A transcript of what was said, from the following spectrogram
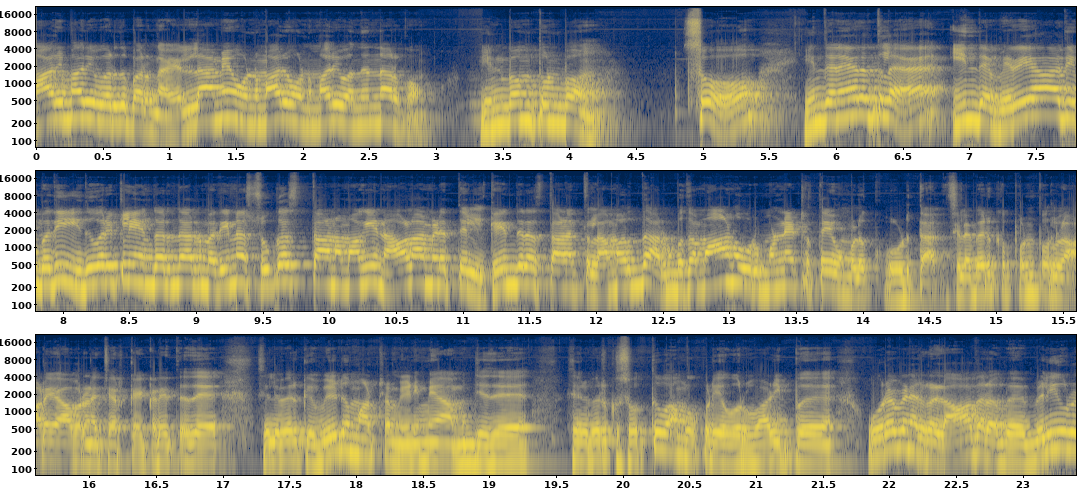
மாறி மாறி வருது பாருங்கள் எல்லாமே ஒன்று மாதிரி ஒன்று மாதிரி வந்துன்னு தான் இருக்கும். இன்பம் துன்பம் ஸோ இந்த நேரத்தில் இந்த விரையாதிபதி இதுவரைக்கும் எங்கே இருந்தார்னு பார்த்தீங்கன்னா சுகஸ்தானமாகி நாலாம் இடத்தில் கேந்திரஸ்தானத்தில் அமர்ந்து அற்புதமான ஒரு முன்னேற்றத்தை உங்களுக்கு கொடுத்தார். சில பேருக்கு பொன்பொருள் ஆடை ஆபரண சேர்க்கை கிடைத்தது சில பேருக்கு வீடு மாற்றம் இனிமையாக அமைஞ்சது சில பேருக்கு சொத்து வாங்கக்கூடிய ஒரு வாய்ப்பு உறவினர்கள் ஆதரவு வெளியூர்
